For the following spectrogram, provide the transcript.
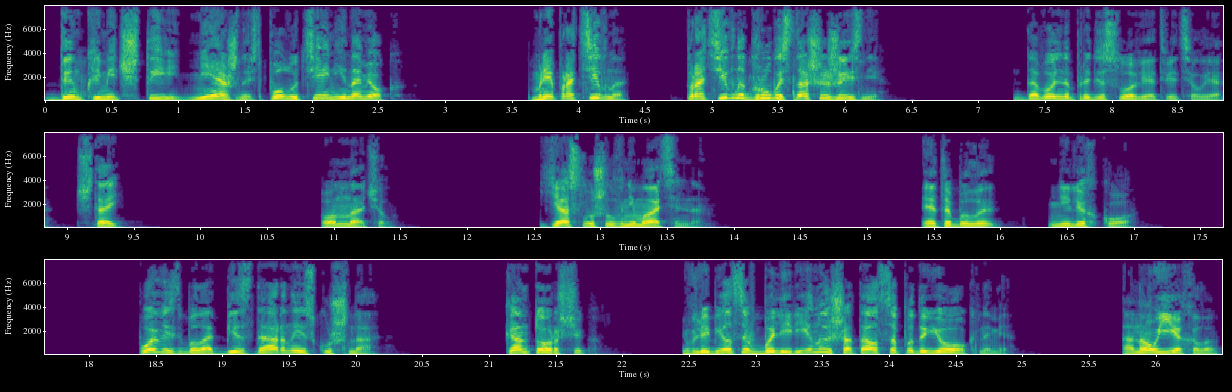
дымкой мечты, нежность, полутень и намек. Мне противно, противно грубость нашей жизни. «Довольно предисловие», — ответил я. «Читай». Он начал. Я слушал внимательно. Это было нелегко. Повесть была бездарна и скучна. Конторщик влюбился в балерину и шатался под ее окнами. Она уехала.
